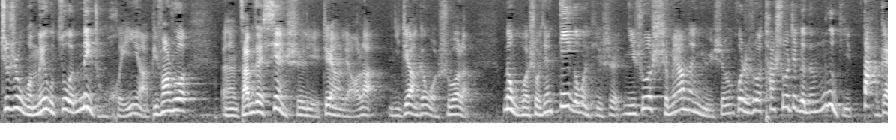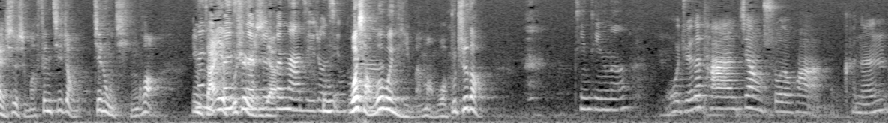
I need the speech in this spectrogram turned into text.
就是我没有做那种回应啊，比方说，嗯、咱们在现实里这样聊了，你这样跟我说了，那我首先第一个问题是，你说什么样的女生，或者说她说这个的目的大概是什么？分几种几种情况，因为咱也不是人家。分哪几种情我况？我想问，问你们嘛，我不知道。听听呢？我觉得他这样说的话，可能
